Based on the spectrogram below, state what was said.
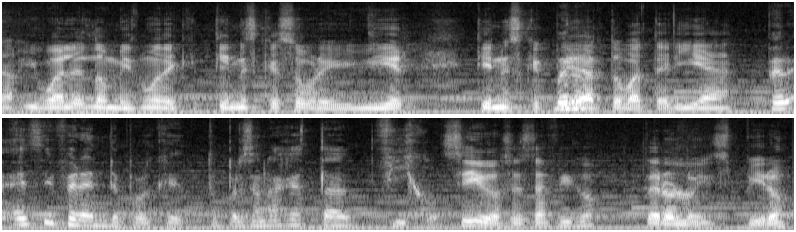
no, igual es lo mismo de que tienes que sobrevivir, tienes que cuidar tu batería. Pero es diferente porque tu personaje está fijo. Sí, o sea, está fijo, pero lo inspiró.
